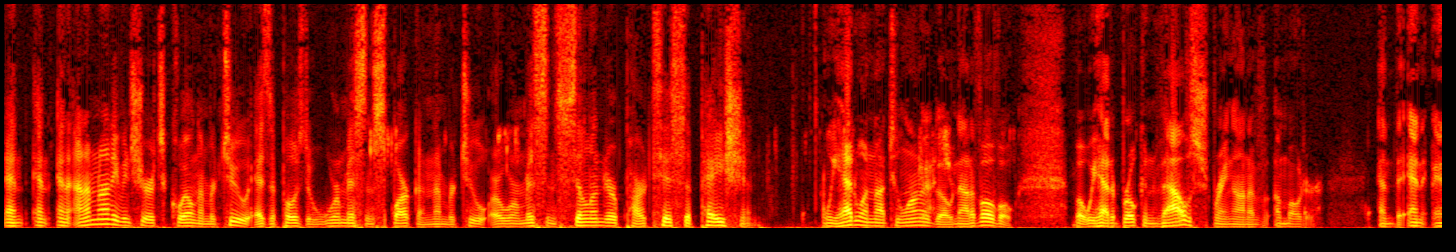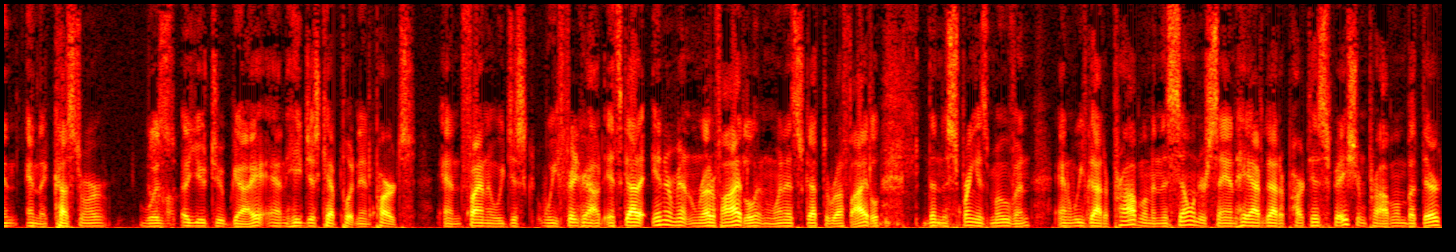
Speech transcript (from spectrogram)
And, and, and I'm not even sure it's coil number two, as opposed to we're missing spark on number two, or we're missing cylinder participation. We had one not too long gotcha. ago, not a Volvo, but we had a broken valve spring on a, a motor and the, and and and the customer was a YouTube guy, and he just kept putting in parts, and finally we just we figure out it's got an intermittent rough idle, and when it's got the rough idle, then the spring is moving, and we've got a problem, and the cylinder's saying, "Hey, I've got a participation problem," but they're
